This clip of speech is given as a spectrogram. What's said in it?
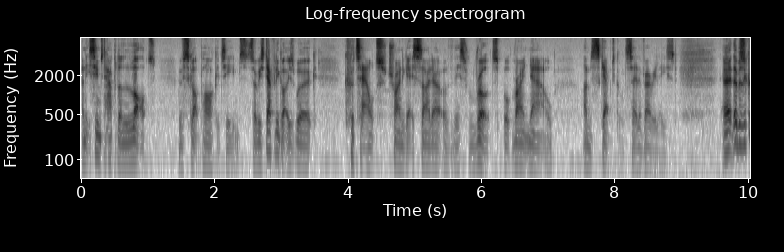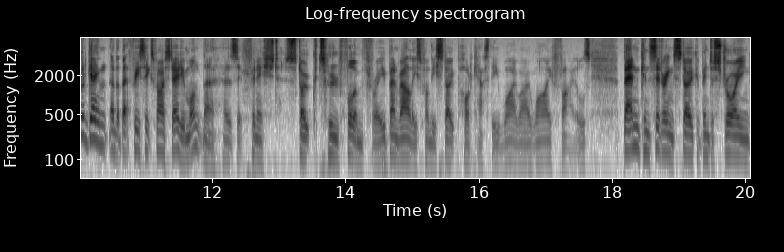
And it seems to happen a lot with Scott Parker teams. So he's definitely got his work cut out trying to get his side out of this rut. But right now, I'm sceptical to say the very least. Uh, there was a good game at the Bet365 Stadium, wasn't there? As it finished Stoke 2, Fulham 3. Ben Rowley's from the Stoke podcast, the YYY Files. Ben, considering Stoke have been destroying,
